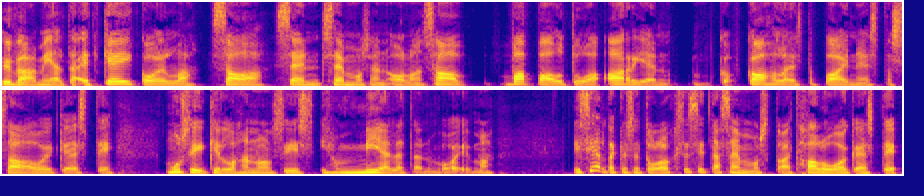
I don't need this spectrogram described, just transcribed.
hyvää mieltä, että keikoilla saa sen semmoisen olon, saa vapautua arjen kahleista paineista saa oikeasti. Musiikillahan on siis ihan mieletön voima. Niin sieltäkö se tulee? Sitä semmoista, että haluaa oikeasti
